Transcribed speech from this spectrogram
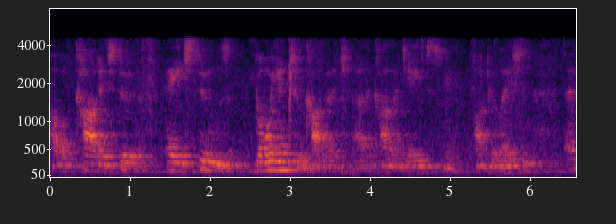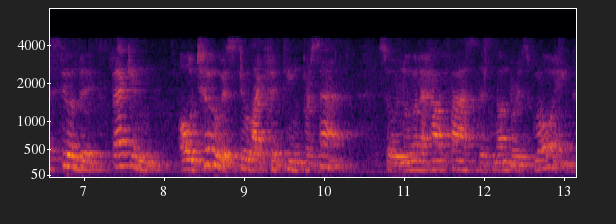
of college student, age students going into college, uh, the college age population, still the, back in 02 is still like 15%. So no matter how fast this number is growing,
